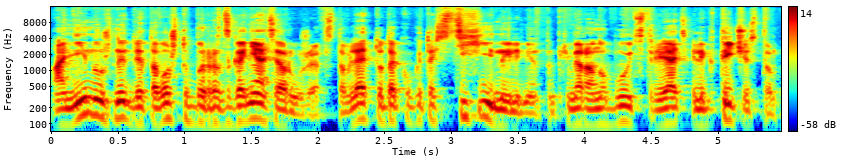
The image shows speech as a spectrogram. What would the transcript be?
Они нужны для того, чтобы разгонять оружие, вставлять туда какой-то стихийный элемент. Например, оно будет стрелять электричеством.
